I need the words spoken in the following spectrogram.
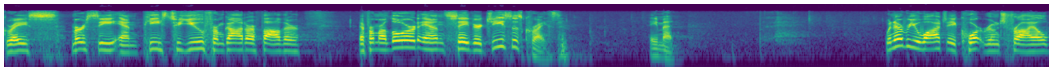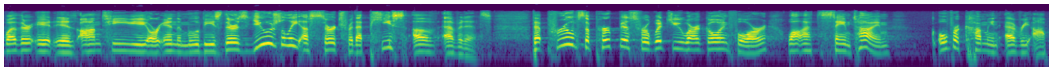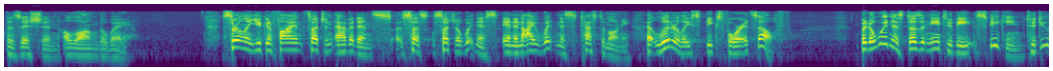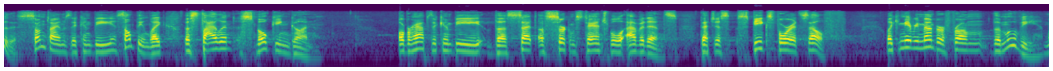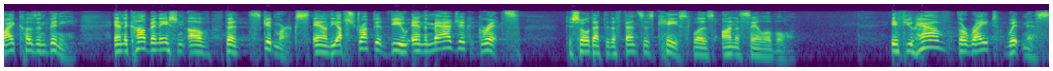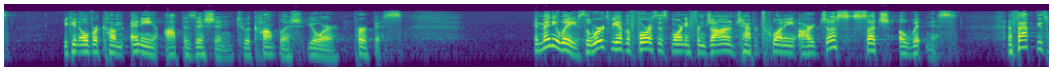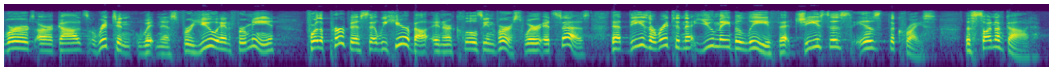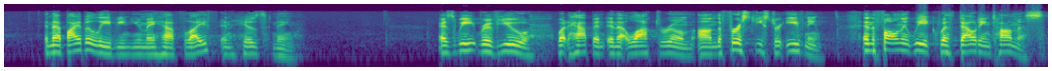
Grace, mercy, and peace to you from God our Father and from our Lord and Savior Jesus Christ. Amen. Whenever you watch a courtroom trial, whether it is on TV or in the movies, there's usually a search for that piece of evidence that proves the purpose for which you are going for, while at the same time overcoming every opposition along the way. Certainly, you can find such an evidence, such, a witness in an eyewitness testimony that literally speaks for itself. But a witness doesn't need to be speaking to do this. Sometimes it can be something like the silent smoking gun. Or perhaps it can be the set of circumstantial evidence that just speaks for itself. Like you may remember from the movie My Cousin Vinny, and the combination of the skid marks and the obstructed view and the magic grits to show that the defense's case was unassailable. If you have the right witness, you can overcome any opposition to accomplish your purpose. In many ways, the words we have before us this morning from John chapter 20 are just such a witness. In fact, these words are God's written witness for you and for me for the purpose that we hear about in our closing verse, where it says that these are written that you may believe that Jesus is the Christ, the Son of God, and that by believing you may have life in his name. As we review what happened in that locked room on the first Easter evening, and the following week with doubting Thomas,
